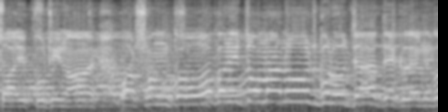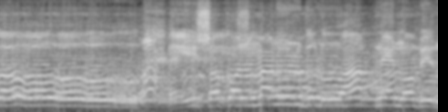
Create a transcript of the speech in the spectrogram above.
ছয় কোটি নয়। অসংখ্য অগণিত মানুষগুলো যা দেখলেন গো। এই সকল মানুষগুলো আপনি নবীর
